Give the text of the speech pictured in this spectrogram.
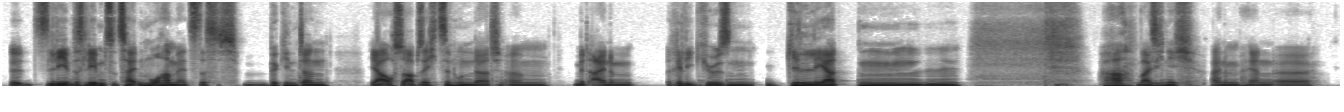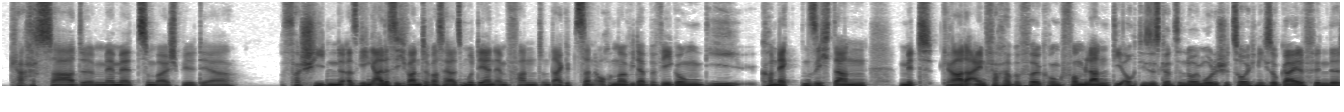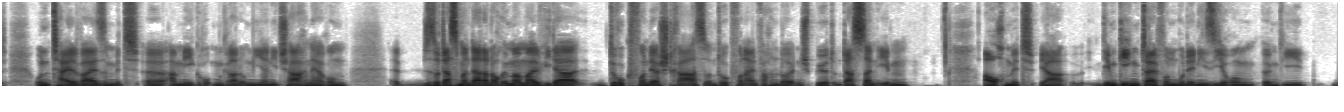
äh, Leben, das Leben zu Zeiten Mohammeds. Das beginnt dann ja auch so ab 1600 ähm, mit einem religiösen Gelehrten, ah, weiß ich nicht, einem Herrn äh, Kachsade Mehmet zum Beispiel, der verschiedene, also gegen alles sich wandte, was er als modern empfand. Und da gibt's dann auch immer wieder Bewegungen, die connecten sich dann mit gerade einfacher Bevölkerung vom Land, die auch dieses ganze neumodische Zeug nicht so geil findet und teilweise mit äh, Armeegruppen gerade um die Janitscharen herum, äh, so dass man da dann auch immer mal wieder Druck von der Straße und Druck von einfachen Leuten spürt und das dann eben auch mit, ja, dem Gegenteil von Modernisierung irgendwie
